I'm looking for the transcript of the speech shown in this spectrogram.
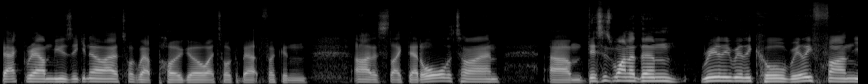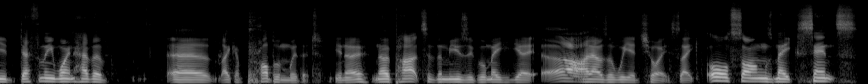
background music, you know, I talk about Pogo, I talk about fucking artists like that all the time. Um, this is one of them. Really, really cool, really fun. You definitely won't have a uh, like a problem with it. You know, no parts of the music will make you go, "Oh, that was a weird choice." Like all songs make sense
